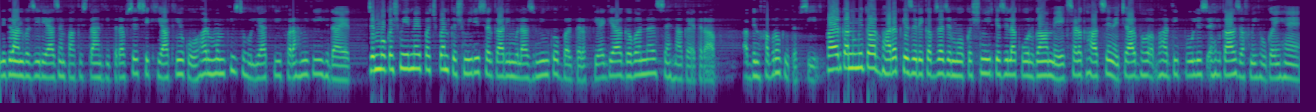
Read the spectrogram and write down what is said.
نگران وزیر اعظم پاکستان کی طرف سے سکھ یاتریوں کو ہر ممکن سہولیات کی فراہمی کی ہدایت۔ جموں کشمیر میں پچپن کشمیری سرکاری ملازمین کو برطرف کیا گیا، گورنر سہنا کا اعتراف۔ اب ان خبروں کی تفصیل۔ غیر قانونی طور بھارت کے زیر قبضہ جموں کشمیر کے ضلع کولگام میں ایک سڑک حادثے میں چار بھارتی پولیس اہلکار زخمی ہو گئے ہیں۔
